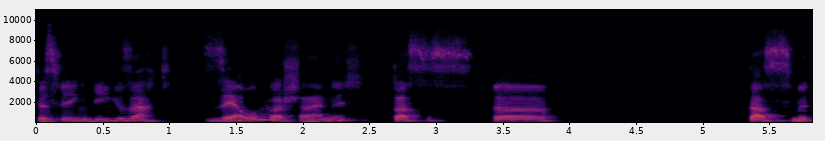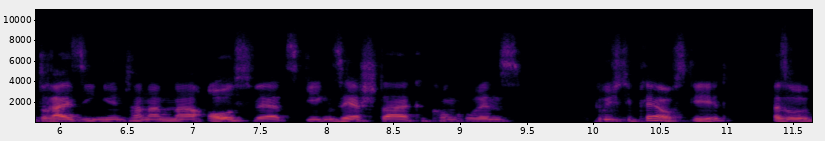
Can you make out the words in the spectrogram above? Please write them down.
deswegen, wie gesagt, sehr unwahrscheinlich, dass es, äh, dass es mit drei Siegen hintereinander auswärts gegen sehr starke Konkurrenz durch die Playoffs geht. Also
